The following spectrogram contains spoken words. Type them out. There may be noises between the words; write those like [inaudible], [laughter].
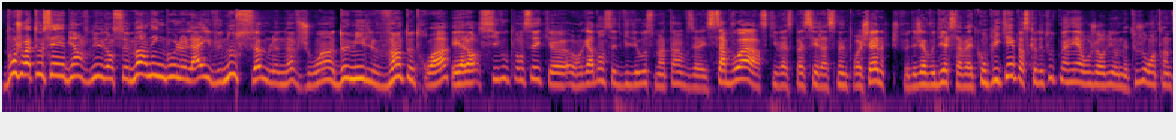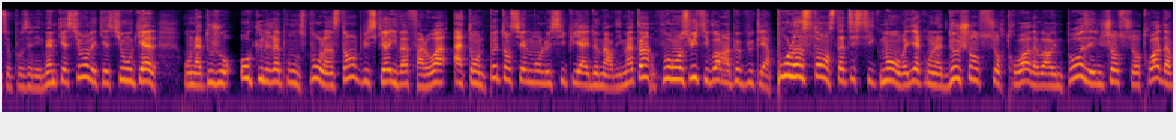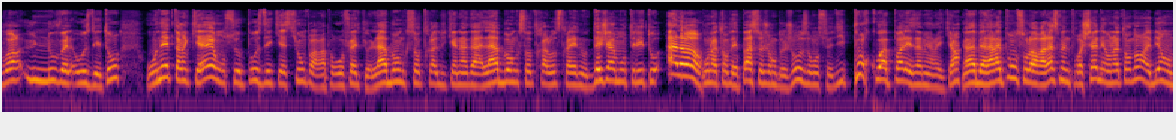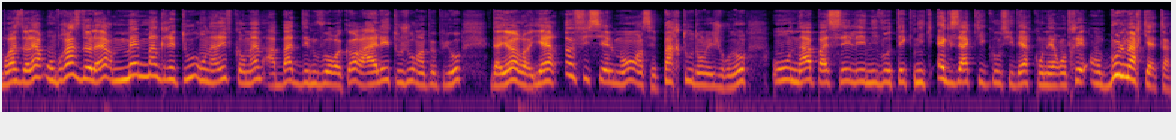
Bonjour à tous et bienvenue dans ce Morning Bull Live. Nous sommes le 9 juin 2023. Et alors, si vous pensez que en regardant cette vidéo ce matin, vous allez savoir ce qui va se passer la semaine prochaine, je peux déjà vous dire que ça va être compliqué parce que de toute manière, aujourd'hui, on est toujours en train de se poser les mêmes questions, des questions auxquelles on n'a toujours aucune réponse pour l'instant puisqu'il va falloir attendre potentiellement le CPI de mardi matin pour ensuite y voir un peu plus clair. Pour l'instant, statistiquement, on va dire qu'on a deux chances sur trois d'avoir une et une chance sur trois d'avoir une nouvelle hausse des taux. On est inquiet, on se pose des questions par rapport au fait que la Banque centrale du Canada, la Banque centrale australienne ont déjà monté les taux alors on n'attendait pas ce genre de choses. On se dit pourquoi pas les Américains? Eh bien la réponse on l'aura la semaine prochaine et en attendant eh bien on brasse de l'air, on brasse de l'air, mais malgré tout on arrive quand même à battre des nouveaux records, à aller toujours un peu plus haut. D'ailleurs hier officiellement, hein, c'est partout dans les journaux, on a passé les niveaux techniques exacts qui considère qu'on est rentré en bull market.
